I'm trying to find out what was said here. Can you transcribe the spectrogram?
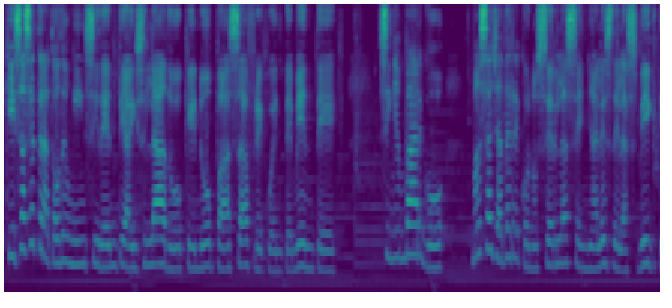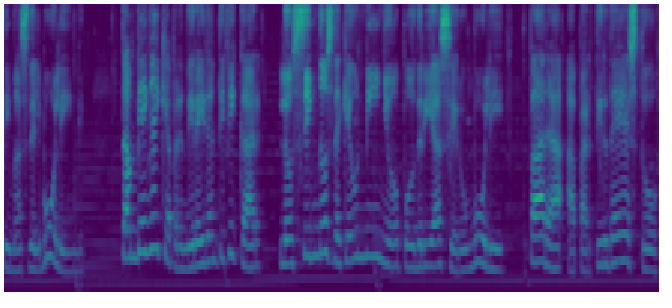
Quizás se trató de un incidente aislado que no pasa frecuentemente. Sin embargo, más allá de reconocer las señales de las víctimas del bullying, también hay que aprender a identificar los signos de que un niño podría ser un bully para, a partir de esto,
